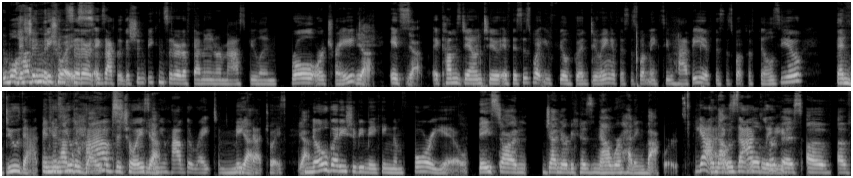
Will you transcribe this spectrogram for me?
well, this shouldn't be choice. considered exactly. This shouldn't be considered a feminine or masculine role or trait. Yeah, It's yeah. it comes down to if this is what you feel good doing, if this is what makes you happy, if this is what fulfills you, then do that And you have you the have, right- the choice yeah. and you have the right to make Yeah. that choice. Yeah. Nobody should be making them for you. based on gender because now we're heading backwards. Yeah, and that was the whole purpose of of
